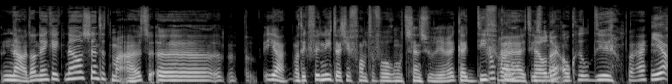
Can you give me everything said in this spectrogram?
nou, dan denk ik, nou, zend het maar uit. Ja, want ik vind niet dat je van tevoren moet censureren. Kijk, die okay, vrijheid is mij ook heel dierbaar. Ja.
